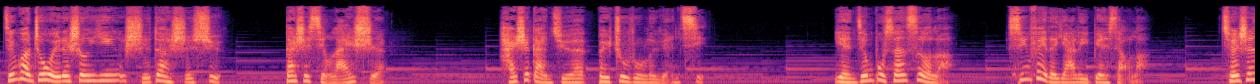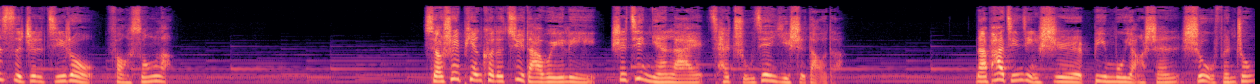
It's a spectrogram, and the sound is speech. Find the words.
尽管周围的声音时断时续。但是醒来时，还是感觉被注入了元气。眼睛不酸涩了，心肺的压力变小了，全身四肢的肌肉放松了。小睡片刻的巨大威力是近年来才逐渐意识到的。哪怕仅仅是闭目养神十五分钟，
